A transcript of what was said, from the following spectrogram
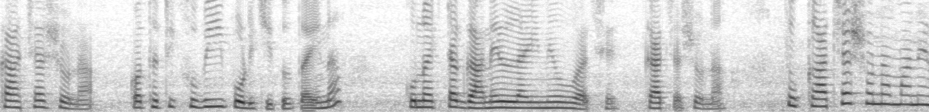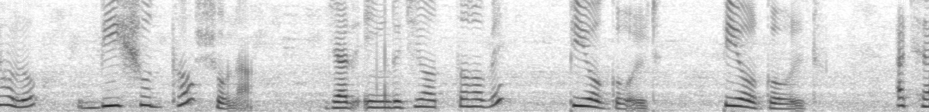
কাঁচা সোনা, কথাটি খুবই পরিচিত, তাই না? কোনো একটা গানের লাইনেও আছে কাঁচা সোনা। তো কাঁচা সোনা মানে হলো বিশুদ্ধ সোনা, যার ইংরেজি অর্থ হবে পিওর গোল্ড পিওর গোল্ড আচ্ছা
